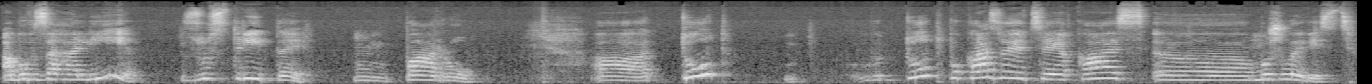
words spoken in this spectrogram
або взагалі зустріти пару, тут Тут показується якась е, можливість.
